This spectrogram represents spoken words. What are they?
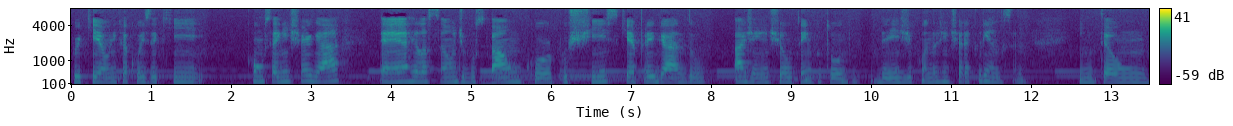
porque a única coisa que consegue enxergar é a relação de buscar um corpo X que é pregado a gente o tempo todo, desde quando a gente era criança, né? Então,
